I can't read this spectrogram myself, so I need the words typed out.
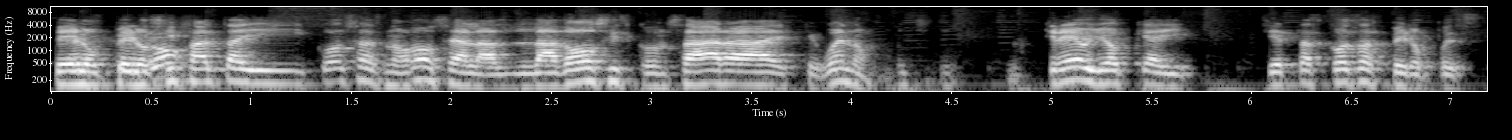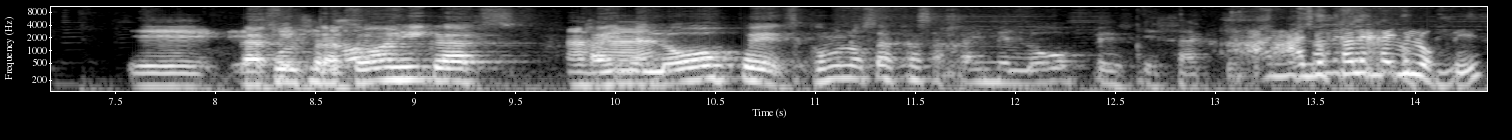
pero, Este, pero sí falta ahí cosas, ¿no? O sea, la, la dosis con Sara, este, bueno, creo yo que hay ciertas cosas, pero pues... eh, Las si no-. Jaime López. ¿Cómo no sacas a Jaime López? Exacto. Ah, ¿no sale Jaime López?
